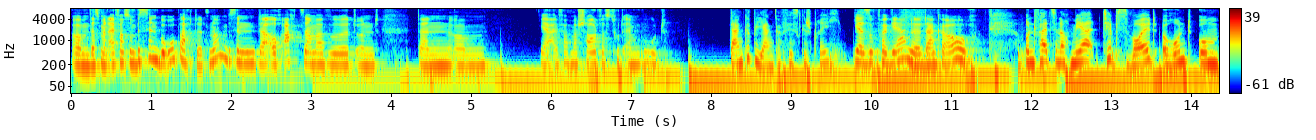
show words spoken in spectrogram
ähm, dass man einfach so ein bisschen beobachtet, ne? ein bisschen da auch achtsamer wird und dann ähm, ja einfach mal schaut, was tut einem gut. Danke, Bianca, fürs Gespräch. Ja, super gerne. Danke auch. Und falls ihr noch mehr Tipps wollt rund um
